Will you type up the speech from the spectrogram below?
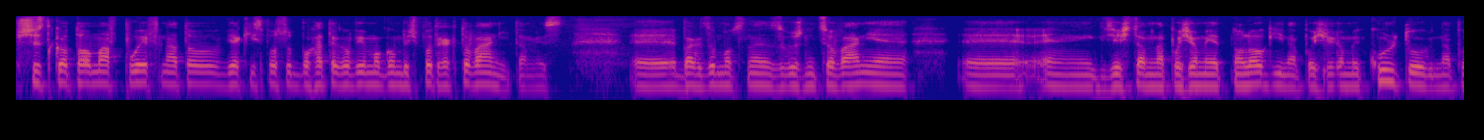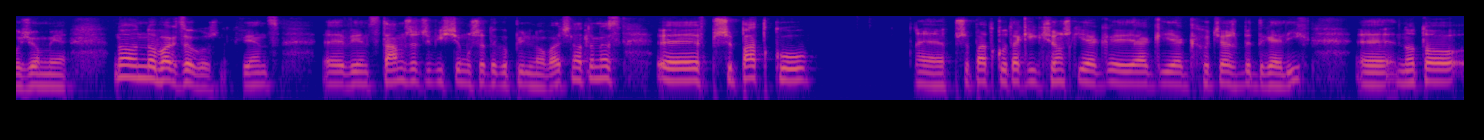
wszystko to ma wpływ na to, w jaki sposób bohaterowie mogą być potraktowani. Tam jest e, bardzo mocne zróżnicowanie e, gdzieś tam na poziomie etnologii, na poziomie kultur, na poziomie no, no bardzo różnych, więc, więc tam rzeczywiście muszę tego pilnować. Natomiast w przypadku w przypadku takiej książki jak, jak, jak chociażby Drelich, no to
